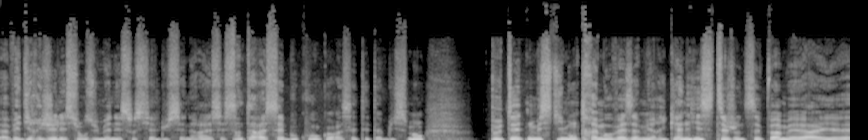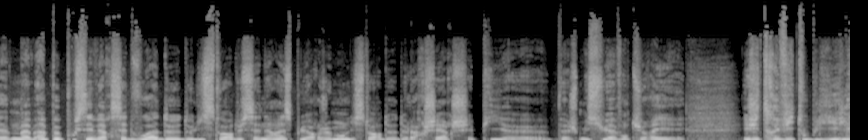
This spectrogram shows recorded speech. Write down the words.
avait dirigé les sciences humaines et sociales du CNRS et s'intéressait beaucoup encore à cet établissement peut-être m'estimant très mauvaise américaniste, je ne sais pas, mais m'a un peu poussé vers cette voie de, l'histoire du CNRS, plus largement de l'histoire de, la recherche. Et puis, euh, je m'y suis aventuré. Et j'ai très vite oublié les,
